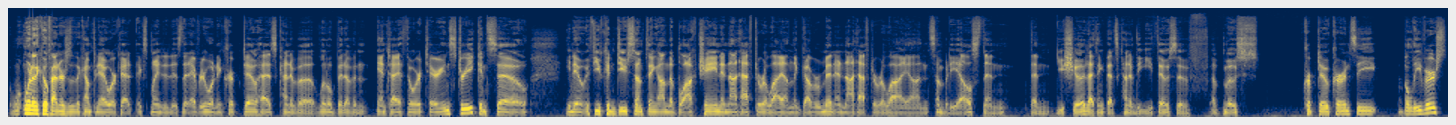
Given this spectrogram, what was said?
One of the co-founders of the company I work at explained it is that everyone in crypto has kind of a little bit of an anti-authoritarian streak and so you know, if you can do something on the blockchain and not have to rely on the government and not have to rely on somebody else, then then you should. I think that's kind of the ethos of of most cryptocurrency believers.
